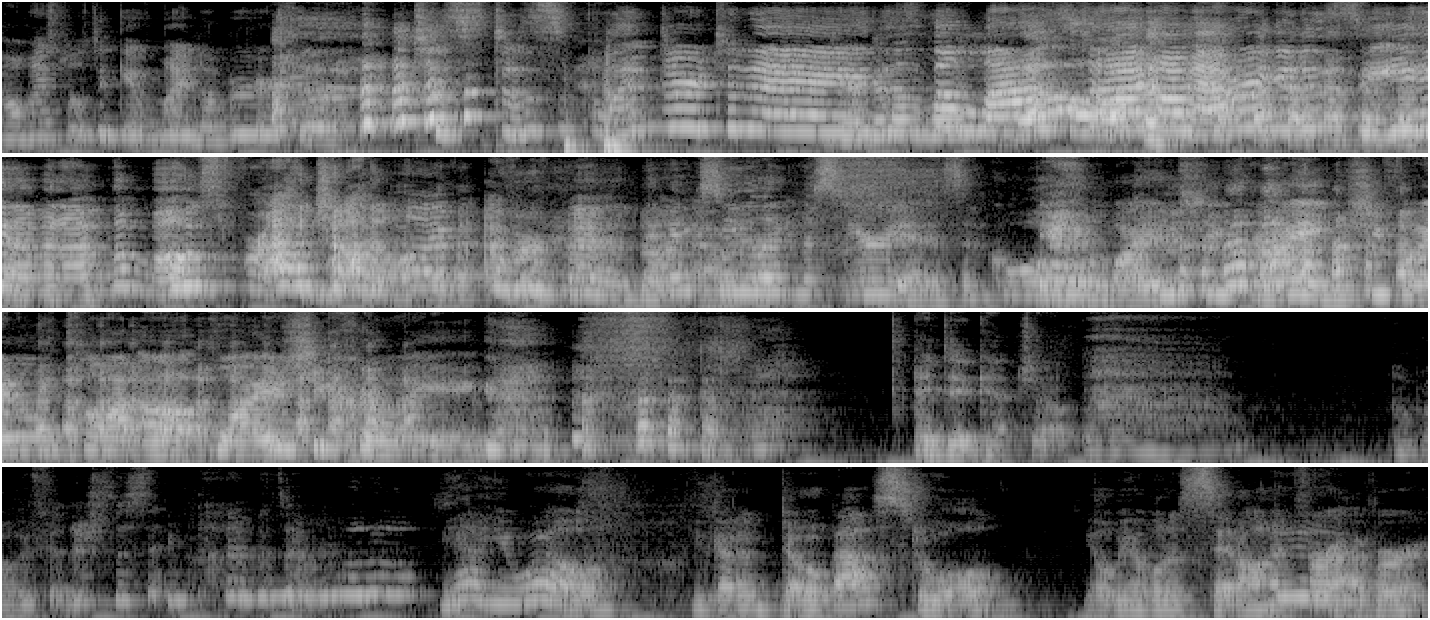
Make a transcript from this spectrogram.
how am I supposed to give my number to, to, to Splinter today? This is the last No. time I'm ever gonna see him, and I'm the most fragile I've ever been. It Not makes you like mysterious and cool. Why is she crying? She finally caught up. Why is she crying? I did catch up. I'll probably finish the same time as everyone else. yeah, you will. You've got a dope ass stool. You'll be able to sit on it forever,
